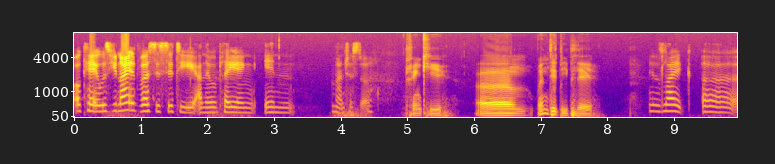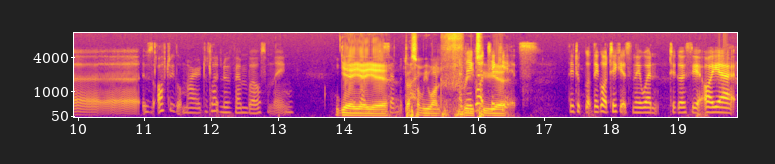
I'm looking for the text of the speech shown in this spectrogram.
Okay, it was United versus City, and they were playing in Manchester. Thank you. Um, when did we play? It was like uh, it was after we got married. It was like November or something. Yeah, yeah, yeah. December That's when we won three two. Yeah. They took they got tickets and they went to go see it. Oh yeah,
